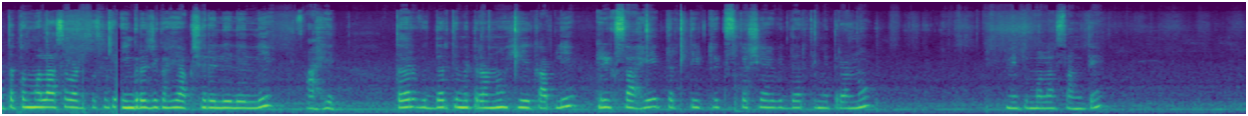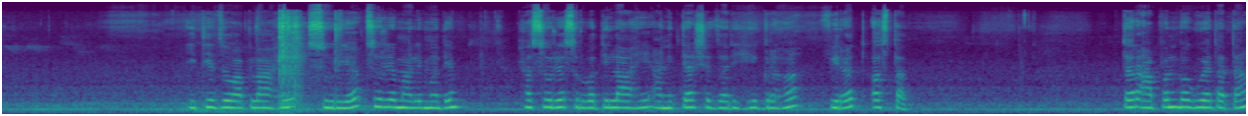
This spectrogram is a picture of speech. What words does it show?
आता तुम्हाला असं वाटत असेल की इंग्रजी काही अक्षरे लिहिलेली आहेत. तर विद्यार्थी मित्रांनो ही एक आपली ट्रिक्स आहे. तर ती ट्रिक्स कशी आहे विद्यार्थी मित्रांनो? मी तुम्हाला सांगते. इथे जो आपला आहे सूर्य सूर्यमालेमध्ये हा सूर्य सुरुवातीला आहे आणि त्या शेजारी हे ग्रह फिरत असतात. तर आपण बघूयात आता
